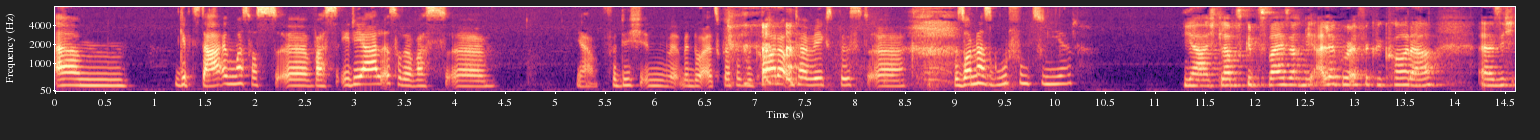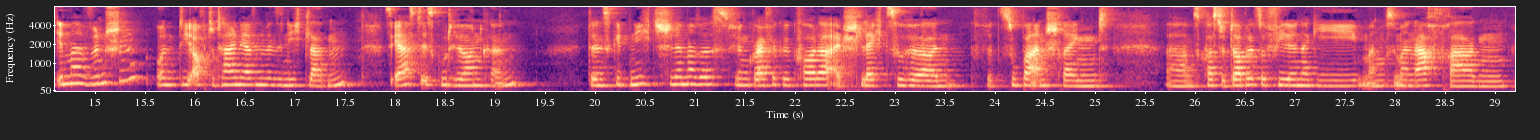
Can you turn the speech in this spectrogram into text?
Ähm, Gibt es da irgendwas, was, äh, was ideal ist oder was äh, ja, für dich, in, wenn du als Graphic Recorder unterwegs bist, äh, besonders gut funktioniert? Ja, ich glaube, es gibt zwei Sachen, die alle Graphic Recorder äh, sich immer wünschen und die auch total nerven, wenn sie nicht klappen. Das erste ist gut hören können. Denn es gibt nichts Schlimmeres für einen Graphic Recorder, als schlecht zu hören. Es wird super anstrengend. Äh, es kostet doppelt so viel Energie. Man muss immer nachfragen.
